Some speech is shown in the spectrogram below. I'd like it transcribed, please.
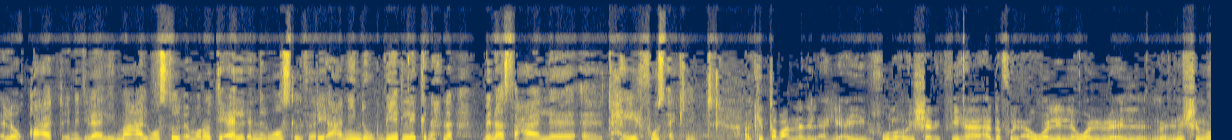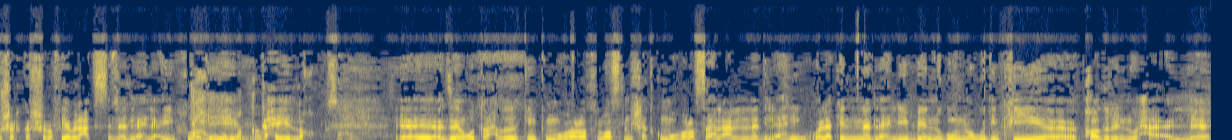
اللي أوقعت النادي الأهلي مع الوصل الإماراتي. قال إن الوصل فريق عنيد وكبير لكن إحنا بنسعى لتحقيق الفوز أكيد. أكيد طبعا النادي الأهلي أي بطولة بيشارك فيها. هدفه الأول اللي هو مش المشاركة الشرفية بالعكس النادي الأهلي أي بطولة تحقيق اللقب. تحقيق اللقب. صحيح. آه، زي ما قلت لحضرتك يمكن مباراة الوصل مش هتكون مباراة سهلة على النادي الأهلي ولكن النادي الأهلي بالنجوم الموجودين فيه آه، قادر إنه يحقق ال-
